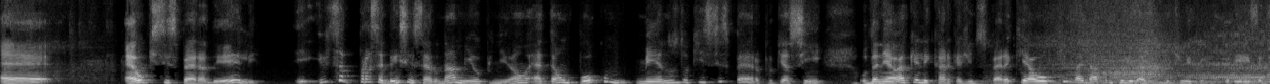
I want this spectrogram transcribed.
é, é o que se espera dele, e, e para ser bem sincero, na minha opinião, é até um pouco menos do que se espera. Porque assim, o Daniel é aquele cara que a gente espera que é o que vai dar tranquilidade pro time, experiência de.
